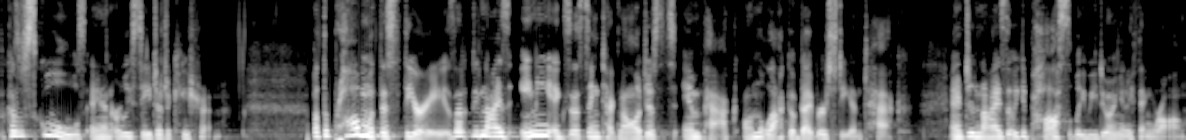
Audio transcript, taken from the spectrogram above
because of schools and early stage education. But the problem with this theory is that it denies any existing technologist's impact on the lack of diversity in tech, and it denies that we could possibly be doing anything wrong.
